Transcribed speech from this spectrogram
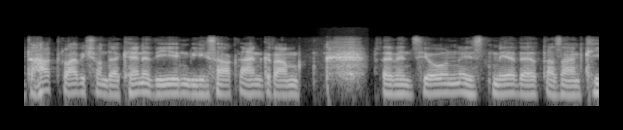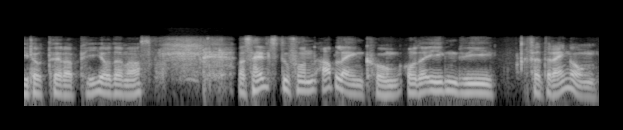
da hat, glaube ich, schon der Kennedy irgendwie gesagt, ein Gramm Prävention ist mehr wert als ein Kilo Therapie oder was. Was hältst du von Ablenkung oder irgendwie Verdrängung.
